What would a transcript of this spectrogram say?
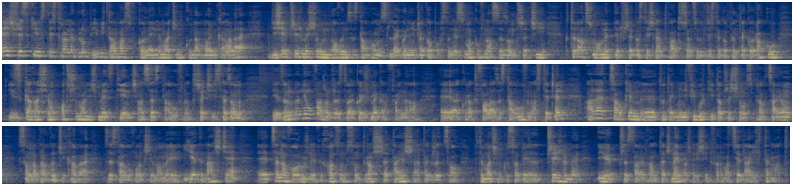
Cześć wszystkim, z tej strony Blump i witam was w kolejnym odcinku na moim kanale. Dzisiaj przyjrzymy się nowym zestawom z LEGO Ninjago Powstanie Smoków na sezon trzeci, które otrzymamy 1 stycznia 2025 roku i zgadza się, otrzymaliśmy zdjęcia zestawów na trzeci sezon. Jest- No nie uważam, że jest to jakoś mega fajna e, akurat fala zestawów na styczeń, ale całkiem e, tutaj minifigurki dobrze się sprawdzają, są naprawdę ciekawe. Zestawów łącznie mamy 11. E, Cenowo różnie wychodzą, są droższe, tańsze, także co? W tym odcinku sobie przyjrzymy i przedstawię Wam też najważniejsze informacje na ich temat.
